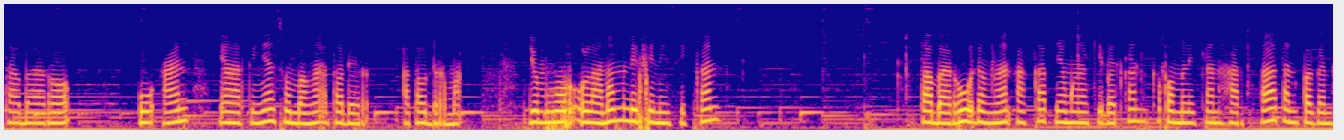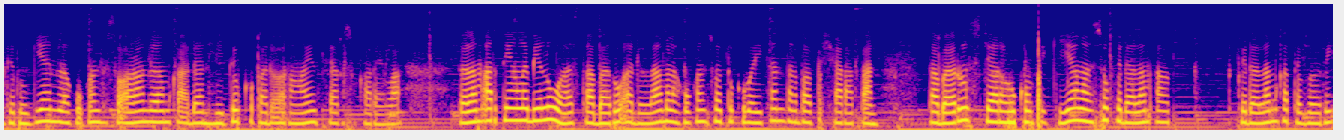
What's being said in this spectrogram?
tabaro'u'an yang artinya sumbangan atau der atau derma. Jumhur ulama mendefinisikan tabaru dengan akad yang mengakibatkan kepemilikan harta tanpa ganti rugi yang dilakukan seseorang dalam keadaan hidup kepada orang lain secara sukarela. Dalam arti yang lebih luas, tabaru adalah melakukan suatu kebaikan tanpa persyaratan. Tabaru secara hukum fikih masuk ke dalam ke dalam kategori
